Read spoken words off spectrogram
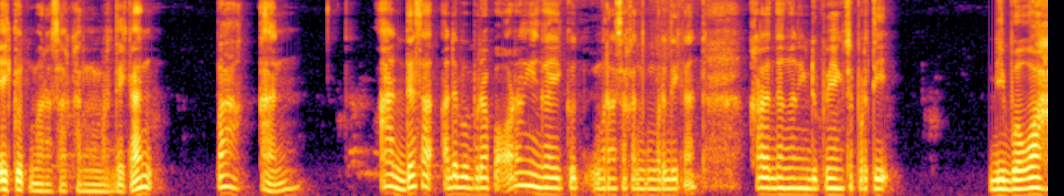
ikut merasakan kemerdekaan bahkan ada ada beberapa orang yang gak ikut merasakan kemerdekaan karena dengan hidupnya yang seperti di bawah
